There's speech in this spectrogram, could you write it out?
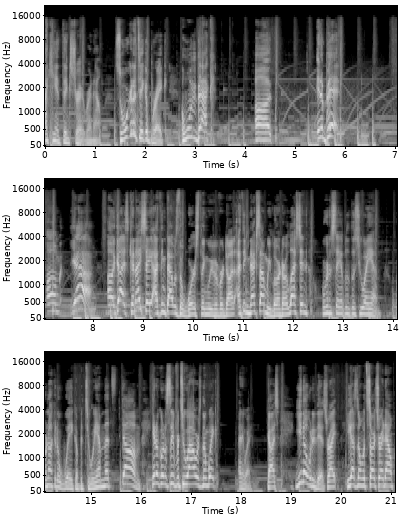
I can't think straight right now. So we're gonna take a break and we'll be back uh in a bit. Um, yeah. Uh, guys, can I say I think that was the worst thing we've ever done? I think next time we learned our lesson, we're gonna stay up until 2 a.m. We're not gonna wake up at 2 a.m. That's dumb. You don't go to sleep for two hours and then wake. Anyway, guys, you know what it is, right? You guys know what starts right now.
